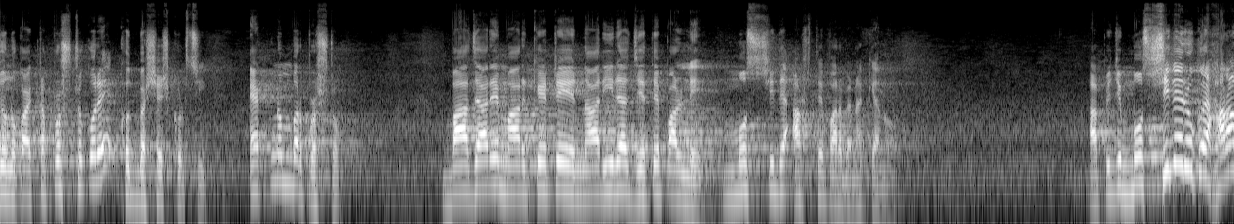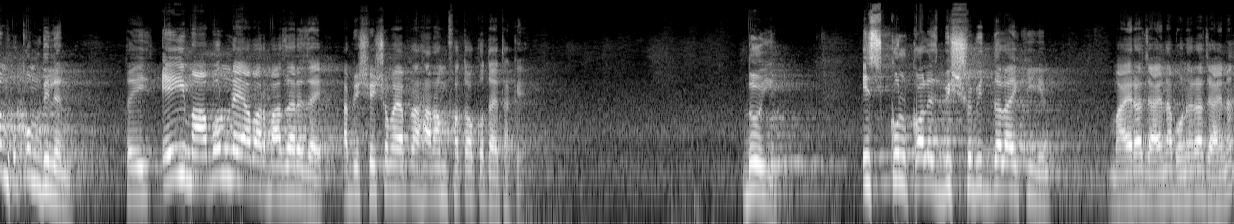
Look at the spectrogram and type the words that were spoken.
জন্য কয়েকটা প্রশ্ন করে খুদ্া শেষ করছি। এক নম্বর প্রশ্ন, বাজারে, মার্কেটে নারীরা যেতে পারলে মসজিদে আসতে পারবে না কেন? আপনি যে মসজিদের উপরে হারাম হুকুম দিলেন, তো এই এই মা বোনরাই আবার বাজারে যায়। আপনি সেই সময় আপনার হারাম ফতোয়া কোথায় থাকে? দুই, স্কুল, কলেজ, বিশ্ববিদ্যালয় কি মায়েরা যায় না, বোনেরা যায় না?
